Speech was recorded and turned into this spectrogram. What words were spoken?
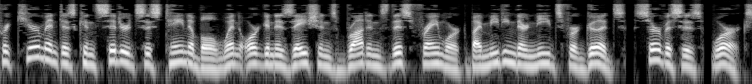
Procurement is considered sustainable when organizations broadens this framework by meeting their needs for goods, services, works,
